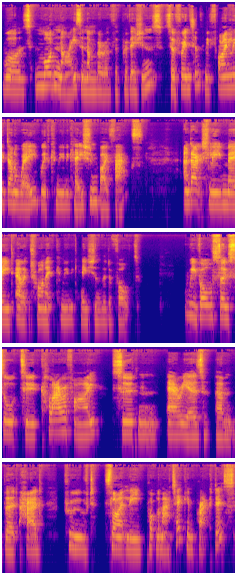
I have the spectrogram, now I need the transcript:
was modernize a number of the provisions. So, for instance, we've finally done away with communication by fax and actually made electronic communication the default. We've also sought to clarify certain areas um, that had proved slightly problematic in practice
